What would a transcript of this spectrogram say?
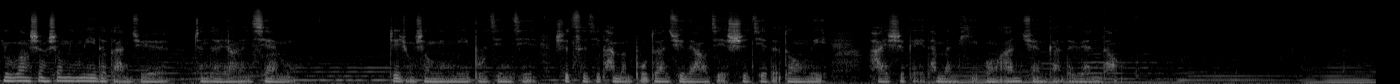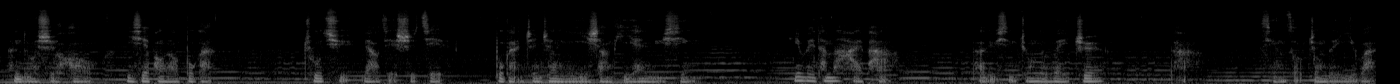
有旺盛生命力的感觉，真的让人羡慕。这种生命力不仅仅是刺激他们不断去了解世界的动力。还是给他们提供安全感的源头。很多时候，一些朋友不敢出去了解世界，不敢真正意义上体验旅行，因为他们害怕，怕旅行中的未知，怕行走中的意外。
